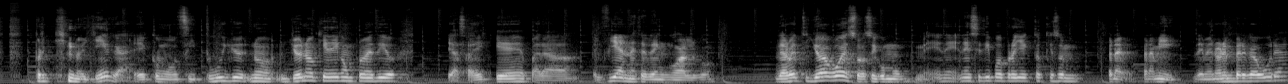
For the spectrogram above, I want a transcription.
porque no llega. Es como si tú, yo no, yo no quedé comprometido. Ya sabes que para el viernes te tengo algo. De repente yo hago eso, así como en, ese tipo de proyectos que son para, mí de menor envergadura.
